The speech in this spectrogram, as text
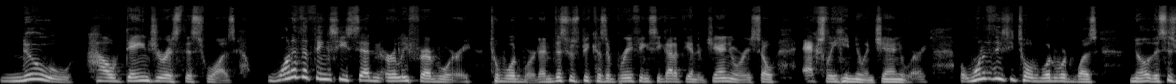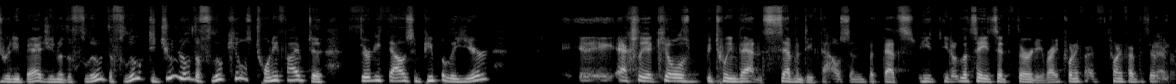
knew how dangerous this was one of the things he said in early February to Woodward, and this was because of briefings he got at the end of January. So actually, he knew in January. But one of the things he told Woodward was, "No, this is really bad. You know, the flu. The flu. Did you know the flu kills twenty five to thirty thousand people a year? I- Actually, it kills between that and seventy thousand. But that's he. You know, let's say he said thirty, right? 25, 25 to thirty. Whatever.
